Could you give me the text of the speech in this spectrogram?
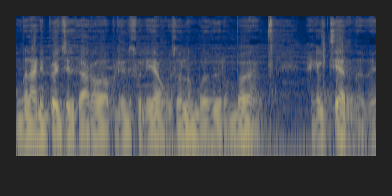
உங்களை அனுப்பி வச்சிருக்காரோ அப்படின்னு சொல்லி அவங்க சொல்லும்போது ரொம்ப நெகிழ்ச்சியாக இருந்தது.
